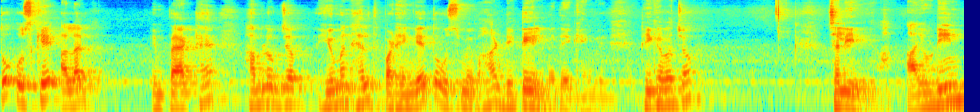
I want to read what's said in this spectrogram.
तो उसके अलग इम्पैक्ट हैं। हम लोग जब ह्यूमन हेल्थ पढ़ेंगे तो उसमें वहाँ डिटेल में देखेंगे। ठीक है बच्चों? चलिए आयोडीन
